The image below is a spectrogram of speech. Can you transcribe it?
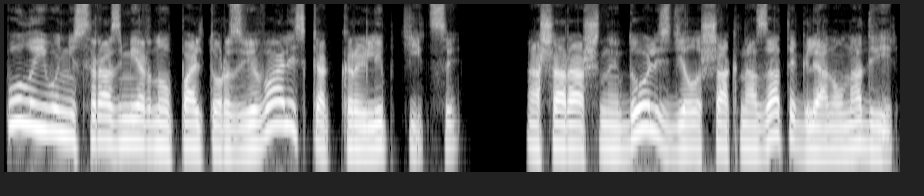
Полы его несоразмерного пальто развивались, как крылья птицы. Ошарашенный Дойль сделал шаг назад и глянул на дверь.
